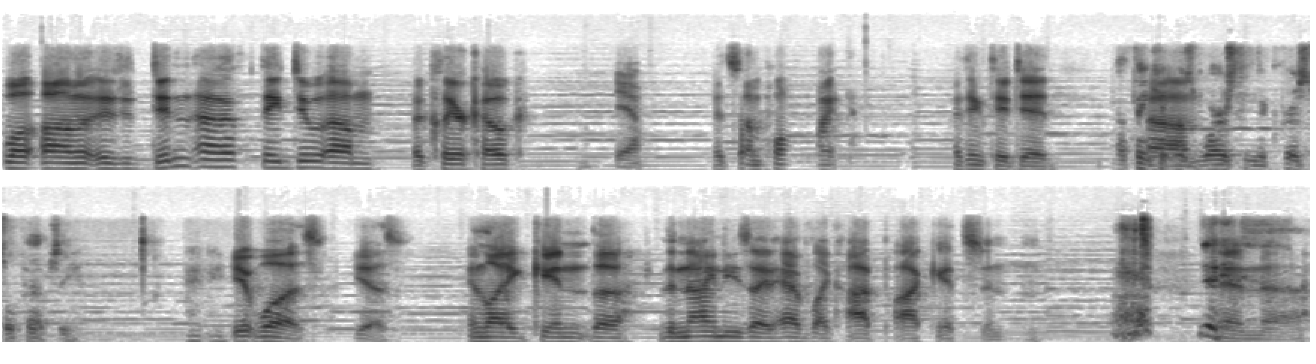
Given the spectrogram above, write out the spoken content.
Well, um, didn't uh, they do um a clear Coke? Yeah. At some point, I think they did. I think it was Um, worse than the Crystal Pepsi. It was, yes. And like in the the '90s, I'd have like hot pockets and and uh,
